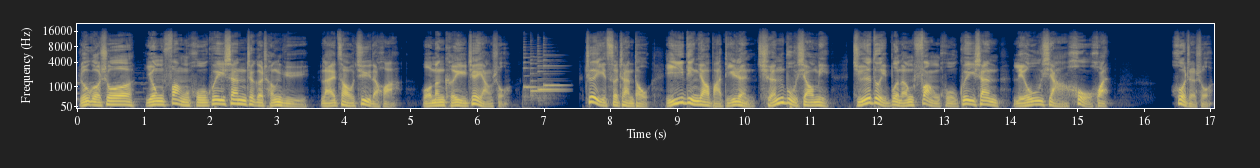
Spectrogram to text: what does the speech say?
如果说用“放虎归山”这个成语来造句的话，我们可以这样说：这一次战斗一定要把敌人全部消灭，绝对不能放虎归山，留下后患。或者说，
